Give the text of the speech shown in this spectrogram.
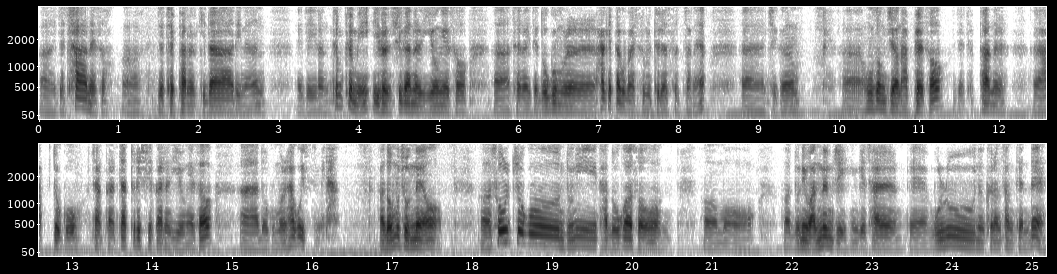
아, 이제 차 안에서 아, 이제 재판을 기다리는 이제 이런 틈틈이 이런 시간을 이용해서 아, 제가 이제 녹음을 하겠다고 말씀을 드렸었잖아요. 아, 지금 아, 홍성지원 앞에서 이제 재판을 아, 앞두고 잠깐 짜투리 시간을 이용해서 아, 녹음을 하고 있습니다. 아, 너무 좋네요. 어, 서울 쪽은 눈이 다 녹아서 어, 뭐 어, 눈이 왔는지 이게 잘 예, 모르는 그런 상태인데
